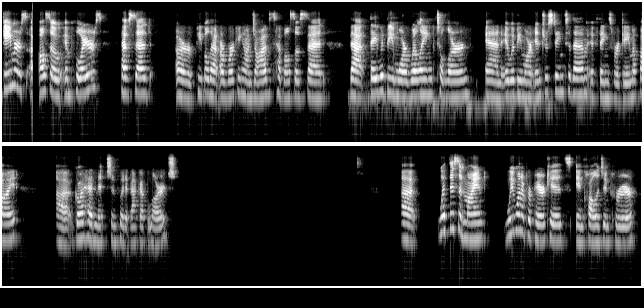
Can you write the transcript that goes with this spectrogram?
gamers, uh, also employers, have said or people that are working on jobs have also said that they would be more willing to learn and it would be more interesting to them if things were gamified. Uh, go ahead, Mitch, and put it back up large. Uh, with this in mind, we want to prepare kids in college and career,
